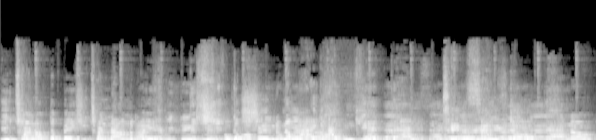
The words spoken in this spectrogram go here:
you turn up the bass, you turn down the Not bass. everything's meant shit, for bumping shit- in the no, whip, I, I though. get that. Tent City I bump. that. I know.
